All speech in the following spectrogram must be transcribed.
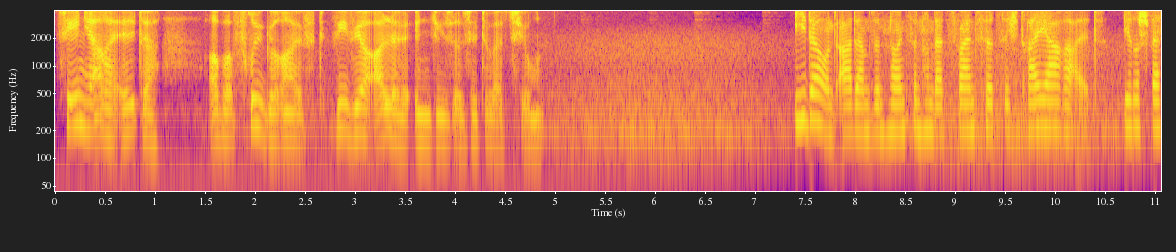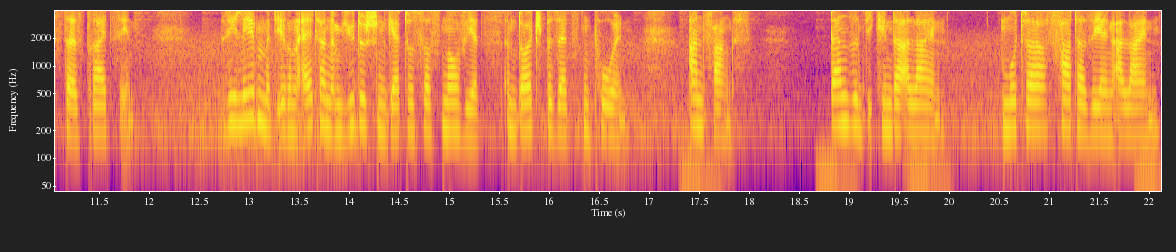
zehn Jahre älter, aber früh gereift, wie wir alle in dieser Situation. Ida und Adam sind 1942 drei Jahre alt. Ihre Schwester ist 13. Sie leben mit ihren Eltern im jüdischen Ghetto Sosnowiec im deutsch besetzten Polen. Anfangs. Dann sind die Kinder allein. Mutter, Vater seelen allein.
